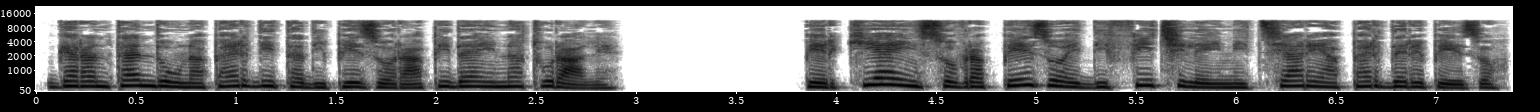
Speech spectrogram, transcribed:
garantendo una perdita di peso rapida e naturale. Per chi è in sovrappeso è difficile iniziare a perdere peso.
